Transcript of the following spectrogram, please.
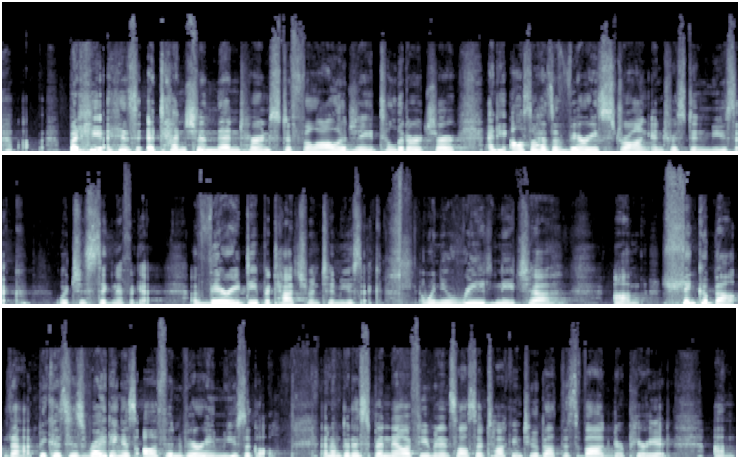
but he, his attention then turns to philology, to literature, and he also has a very strong interest in music, which is significant. A very deep attachment to music. And when you read Nietzsche, um, think about that because his writing is often very musical. And I'm going to spend now a few minutes also talking to you about this Wagner period. Um,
